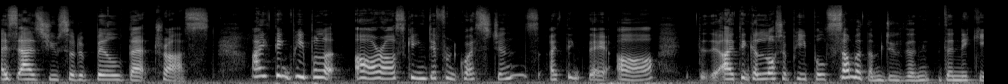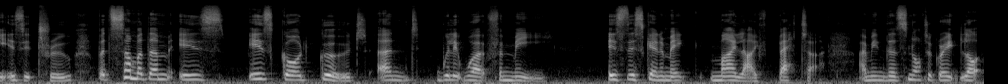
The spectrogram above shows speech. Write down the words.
as as you sort of build that trust i think people are- asking different questions i think they are i think a lot of people some of them do the the Nicky is it true but some of them is is god good and will it work for me is this going to make my life better? I mean, there's not a great lot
